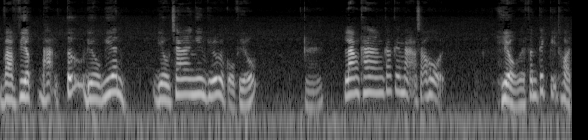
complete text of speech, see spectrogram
Và việc bạn tự điều nghiên điều tra nghiên cứu về cổ phiếu đấy, lang thang các cái mạng xã hội hiểu về phân tích kỹ thuật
